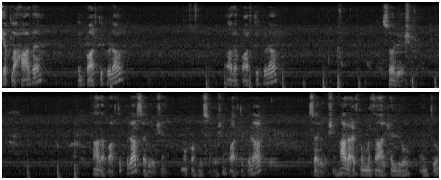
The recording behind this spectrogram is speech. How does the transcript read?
يطلع هذا ال particular هذا particular solution هذا particular solution مو complete solution particular solution هذا عندكم مثال حلو أنتو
